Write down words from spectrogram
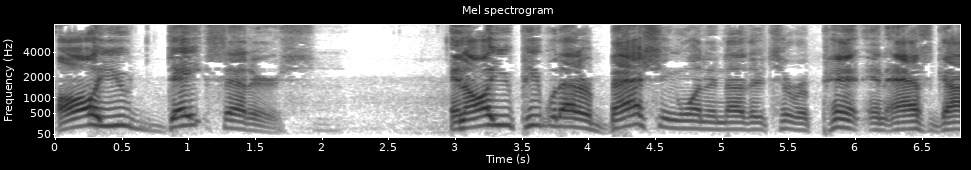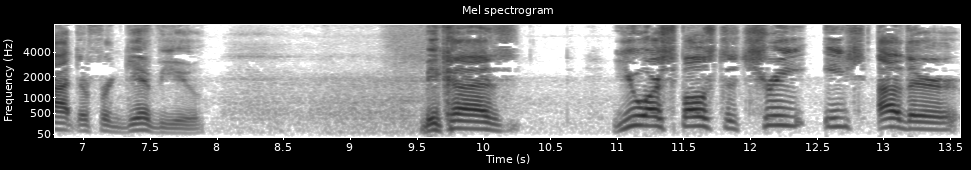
all you date setters and all you people that are bashing one another to repent and ask God to forgive you. Because you are supposed to treat each other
